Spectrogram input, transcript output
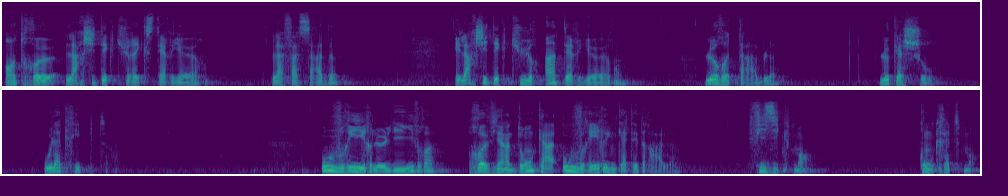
entre l'architecture extérieure, la façade, et l'architecture intérieure, le retable, le cachot ou la crypte. Ouvrir le livre revient donc à ouvrir une cathédrale, physiquement, concrètement.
